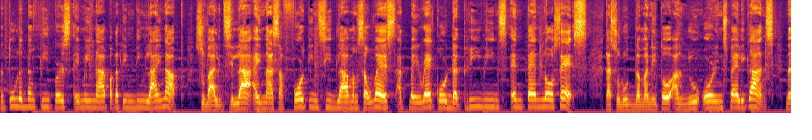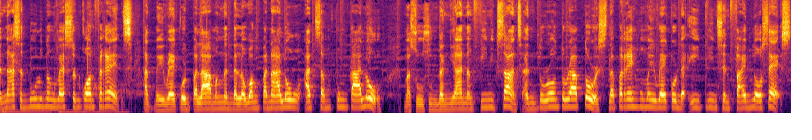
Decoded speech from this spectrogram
na tulad ng Clippers ay may napakatinding lineup. Subalit sila ay nasa 14 seed lamang sa West at may record na 3 wins and 10 losses. Kasunod naman nito ang New Orleans Pelicans na nasa dulo ng Western Conference at may record pa lamang na dalawang panalo at sampung talo. Masusundan yan ng Phoenix Suns at Toronto Raptors na parehong may record na 8 wins and 5 losses.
